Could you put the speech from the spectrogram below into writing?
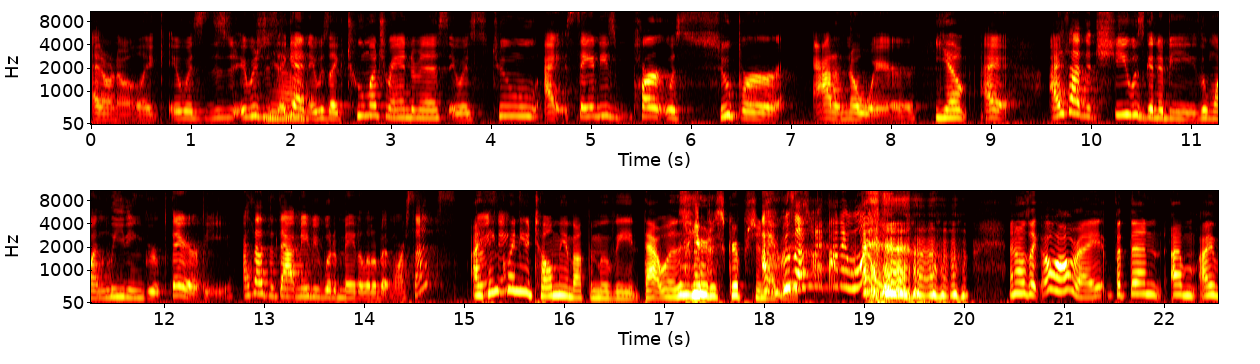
I don't know. Like it was this, it was just Yeah. again, it was like too much randomness. It was too I Sandy's part was super out of nowhere. Yep. I I thought that she was going to be the one leading group therapy. I thought that that maybe would have made a little bit more sense. I Don't think, when you told me about the movie, that was your description of because it. that's what I thought it was. and I was like, oh, all right. But then um, I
